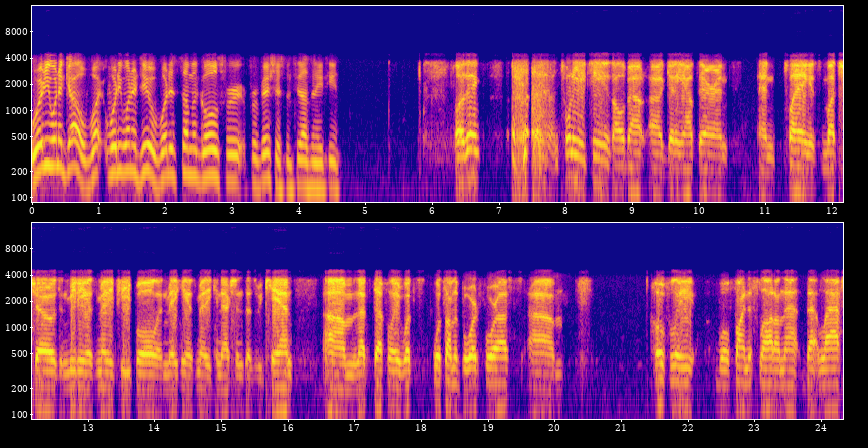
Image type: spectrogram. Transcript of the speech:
Where do you want to go? What What do you want to do? What is some of the goals for for Vicious in 2018? Well, I think 2018 is all about uh, getting out there and and playing as much shows and meeting as many people and making as many connections as we can. Um, that's definitely what's what's on the board for us. Um, hopefully, we'll find a slot on that that last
